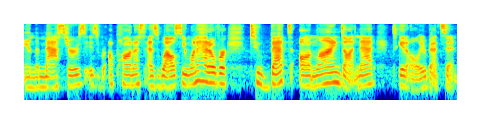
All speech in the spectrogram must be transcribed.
and the Masters is upon us as well. So you want to head over to betonline.net to get all your bets in.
